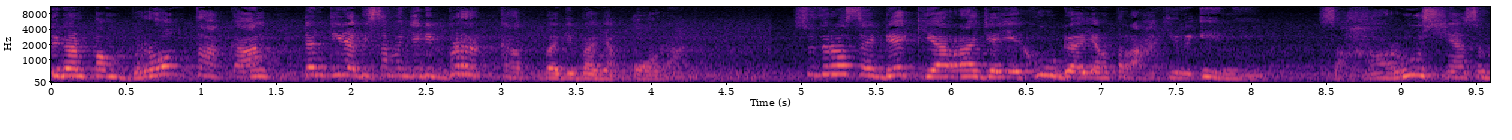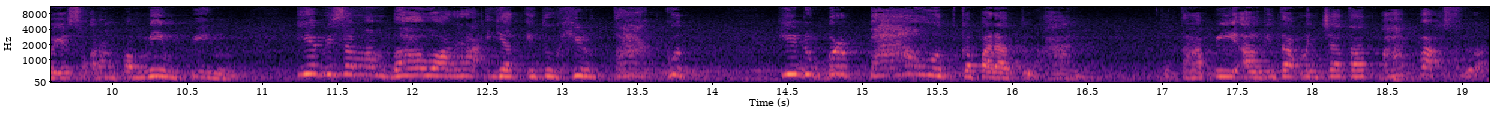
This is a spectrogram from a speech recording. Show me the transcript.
dengan pemberontakan dan tidak bisa menjadi berkat bagi banyak orang. Saudara Sedekia Raja Yehuda yang terakhir ini Seharusnya sebagai seorang pemimpin, ia bisa membawa rakyat itu hidup takut, hidup berpaut kepada Tuhan. Tetapi Alkitab mencatat apa, Saudara?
